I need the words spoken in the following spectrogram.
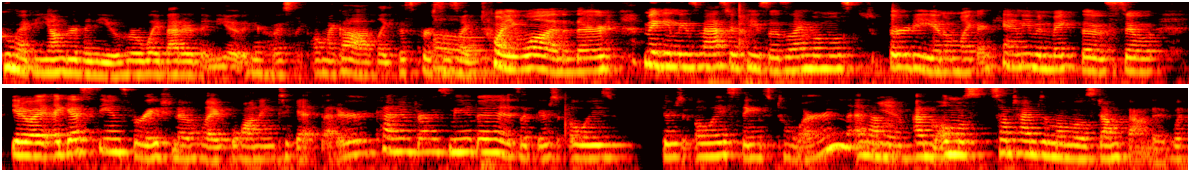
who might be younger than you who are way better than you and you're always like oh my god like this person's Oh. like 21 and they're making these masterpieces and I'm almost 30 and I'm like I can't even make those so you know I, I guess the inspiration of like wanting to get better kind of drives me a bit. It's like there's always there's always things to learn. And I'm, Yeah. I'm almost sometimes i'm almost dumbfounded with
